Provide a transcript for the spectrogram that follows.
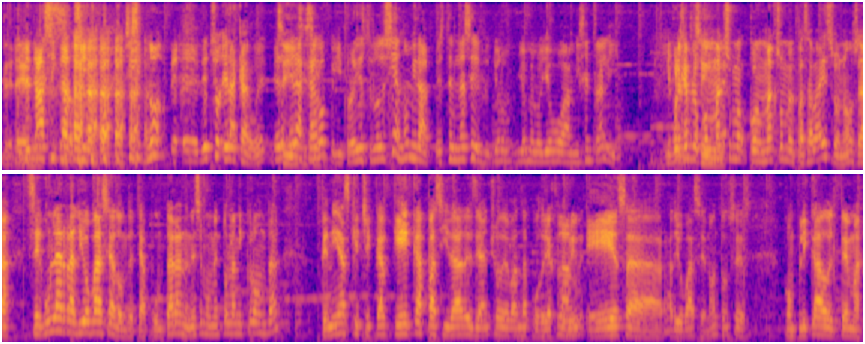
de, De- ah, sí, claro, sí. Sí, sí, no, de, eh, de hecho era caro, ¿eh? Era, Sí, era sí, caro, y pero ellos te lo decían, ¿no? Mira, este enlace yo, yo me lo llevo a mi central y... Y por ejemplo, Sí. con Maxum, con Maxum me pasaba eso, ¿no? O sea, según la radio base a donde te apuntaran en ese momento la microonda, tenías que checar qué capacidades de ancho de banda podría Claro. cubrir esa radio base, ¿no? Entonces, complicado el tema.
